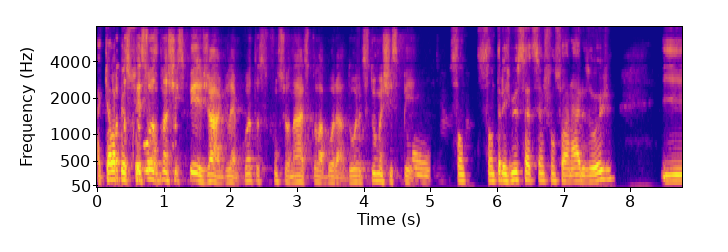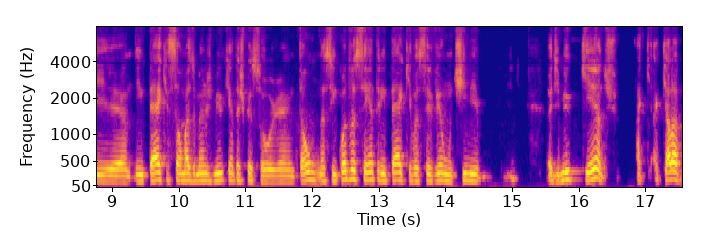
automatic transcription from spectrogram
aquela Quantas pessoa... pessoas na XP já, Guilherme? Quantos funcionários, colaboradores, turma XP? São, são 3.700 funcionários hoje e em tech são mais ou menos 1.500 pessoas. Né? Então, assim, quando você entra em tech, você vê um time de 1.500, aquela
